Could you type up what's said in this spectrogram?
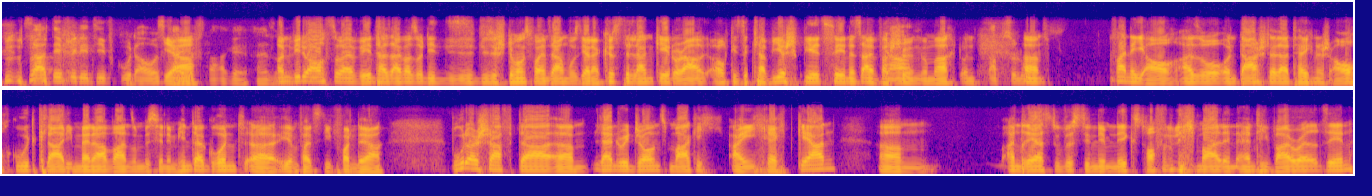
sah definitiv gut aus, ja. keine Frage. Also. Und wie du auch so erwähnt hast, einfach so die, diese, diese stimmungsvollen Sachen, wo sie an der Küste lang geht oder auch diese Klavierspielszene ist einfach ja, schön gemacht. Und, absolut. Ähm, Fand ich auch. Also und darstellertechnisch auch gut. Klar, die Männer waren so ein bisschen im Hintergrund, äh, jedenfalls die von der Bruderschaft da. Ähm, Landry Jones mag ich eigentlich recht gern. Ähm, Andreas, du wirst ihn demnächst hoffentlich mal in Antiviral sehen.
